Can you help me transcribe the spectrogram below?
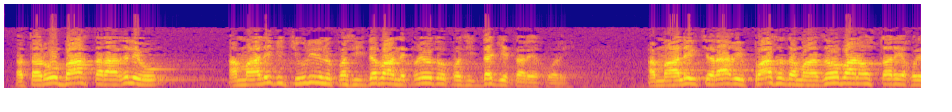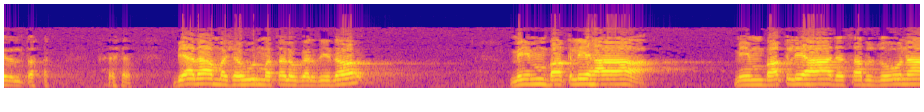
اترو باغ تراغلی وو ا مالک چوری نو پسیده باندې پریو ته پسیده کې تاریخ وړي ا مالک چراغي پاسه د مازو باندې اوس تاریخ وړي دلته بیا دا مشهور متل وګرځي دا مم بقلها مم بقلها د سبزونا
